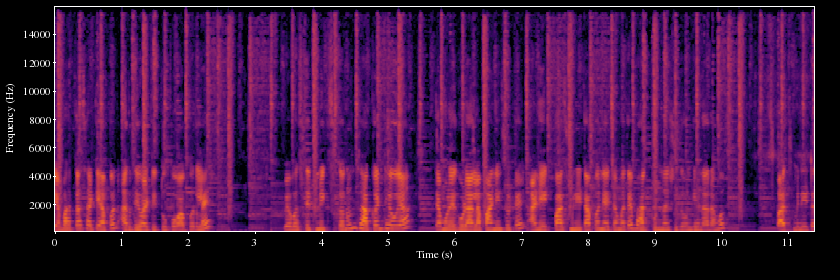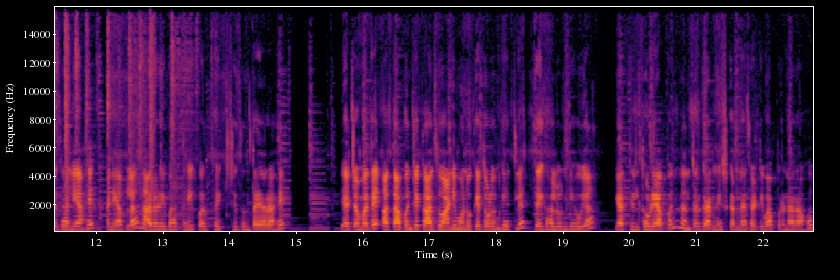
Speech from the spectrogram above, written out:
या भातासाठी आपण अर्धी वाटी तूप वापरलंय. व्यवस्थित मिक्स करून झाकण ठेवूया. त्यामुळे गुळाला पाणी सुटेल आणि एक पाच मिनिट आपण याच्यामध्ये भात पुन्हा शिजवून घेणार आहोत. पाच मिनिटं झाली आहेत आणि आपला नारळी भातही परफेक्ट शिजून तयार आहे. याच्यामध्ये आता आपण जे काजू आणि मनुके तळून घेतलेत ते घालून घेऊया. त्यातील थोडे आपण नंतर गार्निश करण्यासाठी वापरणार आहोत.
